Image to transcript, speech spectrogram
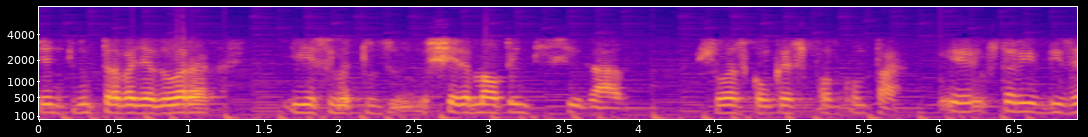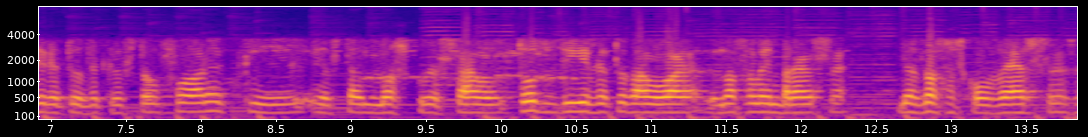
gente muito trabalhadora e, acima de tudo, cheira-me a autenticidade. Pessoas com quem se pode contar. Eu gostaria de dizer a todos aqueles que estão fora que eles estão no nosso coração todos os dias, a toda a hora, na nossa lembrança, nas nossas conversas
